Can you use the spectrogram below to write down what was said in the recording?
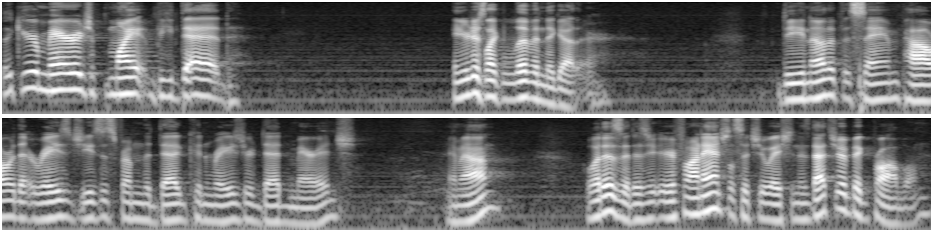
Like your marriage might be dead. And you're just like living together. Do you know that the same power that raised Jesus from the dead can raise your dead marriage? Amen? What is it? Is it your financial situation? Is that your big problem?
